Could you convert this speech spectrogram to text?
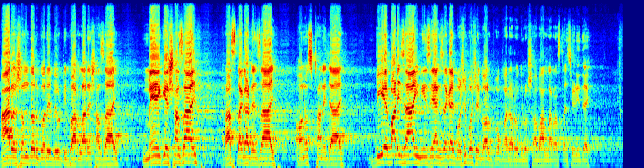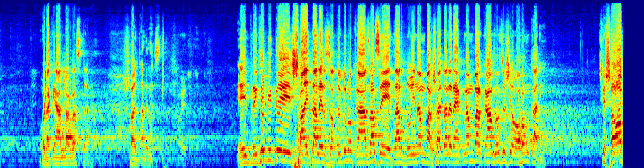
আরও সুন্দর করে বিউটি পার্লারে সাজায়, মেয়েকে সাজায়, রাস্তাঘাটে যায়, অনুষ্ঠানে যায় বিয়ে বাড়ি যায়, নিজে এক জায়গায় বসে বসে গল্প করে, আর ওগুলো সব আল্লাহর রাস্তায় ছেড়ে দেয়। ওটাকে আল্লাহর রাস্তা? শয়তানের রাস্তা। এই পৃথিবীতে শয়তানের যতগুলো কাজ আছে, তার দুই নাম্বার, শয়তানের এক নাম্বার কাজ হচ্ছে সে অহংকারী। সে সব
